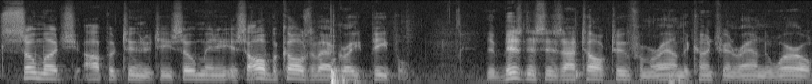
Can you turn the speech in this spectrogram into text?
so much opportunity, so many. It's all because of our great people. The businesses I talk to from around the country and around the world,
